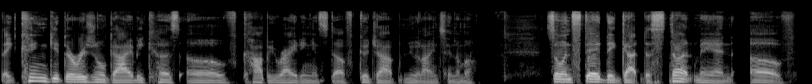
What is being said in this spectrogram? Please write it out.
They couldn't get the original guy because of copywriting and stuff. Good job, New Line Cinema. So instead, they got the stuntman of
